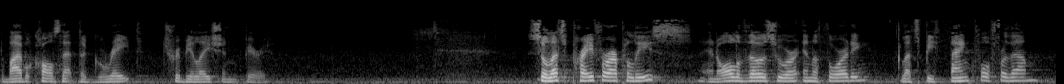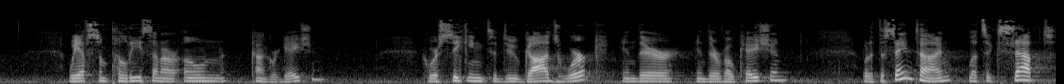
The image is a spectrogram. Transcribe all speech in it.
The Bible calls that the great tribulation period. So let's pray for our police and all of those who are in authority. Let's be thankful for them. We have some police in our own congregation who are seeking to do God's work in their, in their vocation. But at the same time, let's accept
